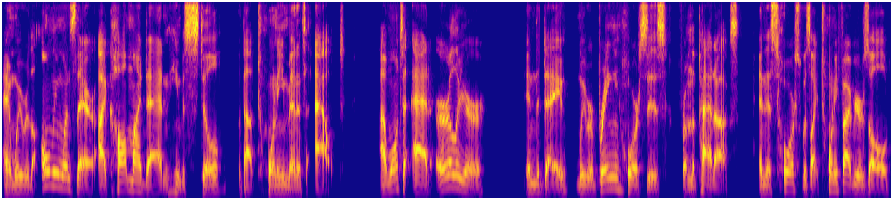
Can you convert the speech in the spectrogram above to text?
and we were the only ones there. I called my dad, and he was still about 20 minutes out. I want to add earlier in the day, we were bringing horses from the paddocks, and this horse was like 25 years old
